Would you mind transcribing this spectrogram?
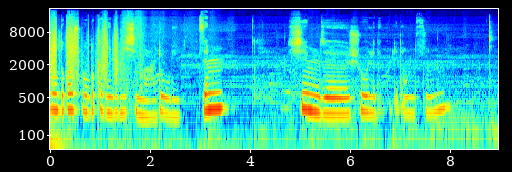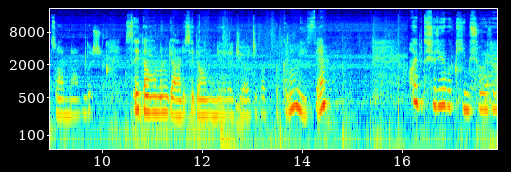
bulduk, hoş bulduk. Az önce bir işim vardı. Oraya gittim. Şimdi şöyle de böyle dansın. Tamamdır. Seda Hanım geldi. Seda Hanım neler acıyor acaba? Bakalım neyse. Ay bir dışarıya bakayım şöyle.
